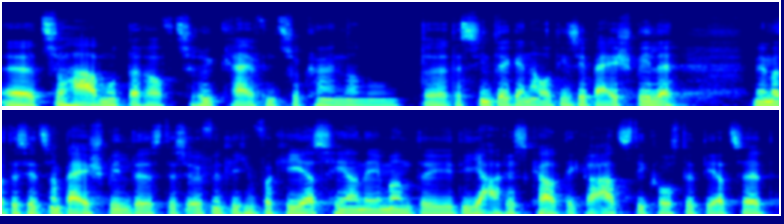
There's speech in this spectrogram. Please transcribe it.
äh, zu haben und darauf zurückgreifen zu können. Und äh, das sind ja genau diese Beispiele, wenn wir das jetzt am Beispiel des, des öffentlichen Verkehrs hernehmen, die, die Jahreskarte Graz, die kostet derzeit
